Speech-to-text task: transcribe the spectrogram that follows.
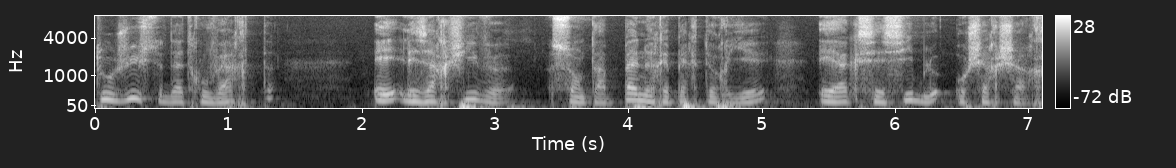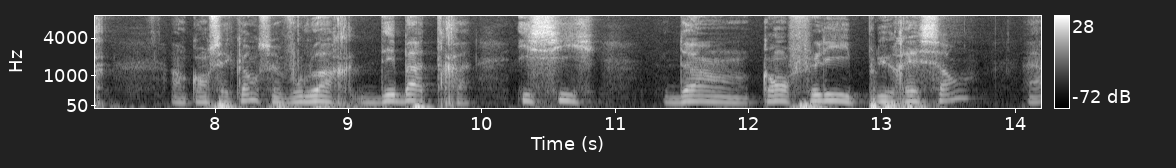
tout juste d'être ouvertes et les archives sont à peine répertoriées et accessibles aux chercheurs. En conséquence, vouloir débattre ici d'un conflit plus récent hein,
